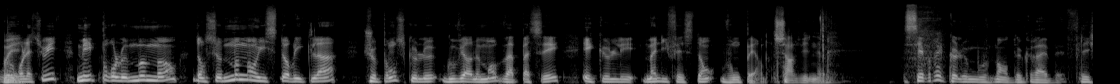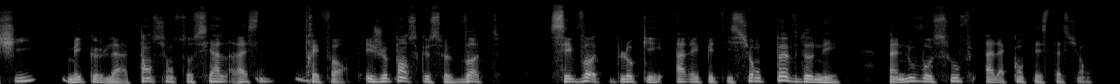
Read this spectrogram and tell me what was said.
pour la suite. Mais pour le moment, dans ce moment historique-là, je pense que le gouvernement va passer et que les manifestants vont perdre. Charles Villeneuve. C'est vrai que le mouvement de grève fléchit, mais que la tension sociale reste très forte. Et je pense que ce vote, ces votes bloqués à répétition peuvent donner un nouveau souffle à la contestation.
